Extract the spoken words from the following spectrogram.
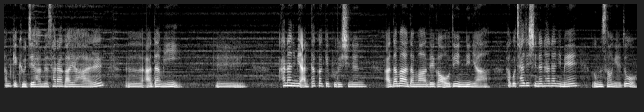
함께 교제하며 살아가야 할 어, 아담이 에, 하나님이 안타깝게 부르시는 아담아 아담아 내가 어디 있느냐 하고 찾으시는 하나님의 음성에도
